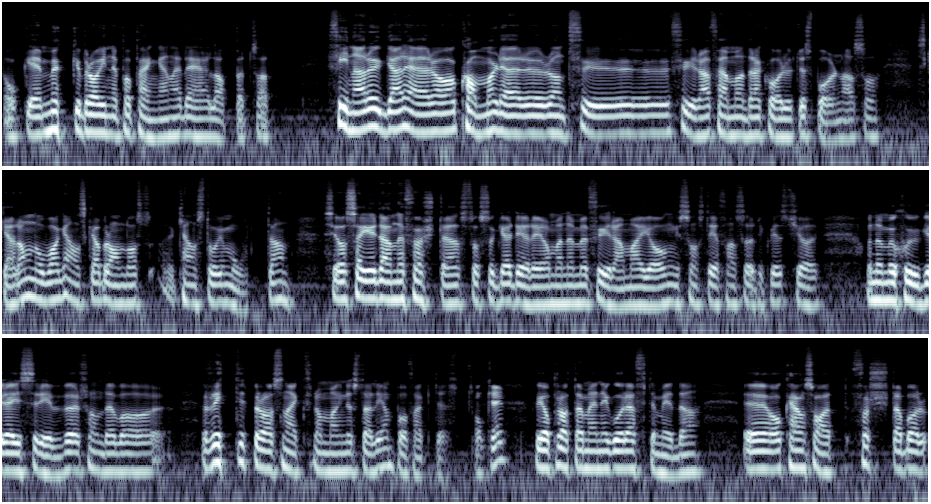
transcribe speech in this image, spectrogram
Och är mycket bra inne på pengarna i det här loppet. Så att fina ryggar här och kommer där runt 400-500 kvar ute i spåren. Alltså ska de nog vara ganska bra om de kan stå emot den. Så jag säger den är första häst och så garderar jag med nummer 4 Mahjong som Stefan Söderqvist kör. Och nummer 7 Grace River som det var riktigt bra snack från Magnus Dahlén på faktiskt. Okay. För jag pratade med honom igår eftermiddag. Eh, och han sa att första bar,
